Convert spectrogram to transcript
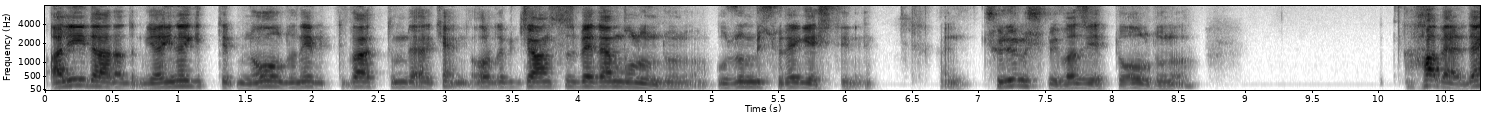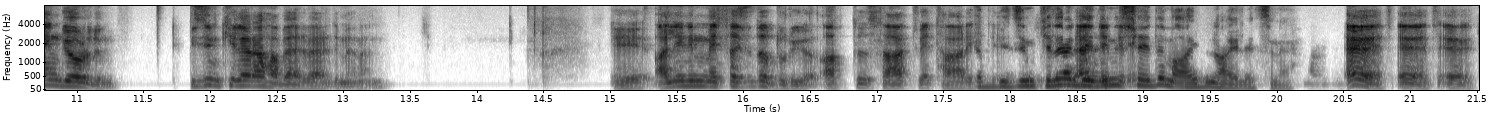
Ali'yi de aradım. Yayına gittim. Ne oldu ne bitti baktım derken orada bir cansız beden bulunduğunu, uzun bir süre geçtiğini, hani çürümüş bir vaziyette olduğunu haberden gördüm. Bizimkilere haber verdim hemen. Ee, Ali'nin mesajı da duruyor. Attığı saat ve tarihte. Ya bizimkiler Ben de dediğiniz direkt- şey değil mi? Aydın ailesine. Evet, evet, evet.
